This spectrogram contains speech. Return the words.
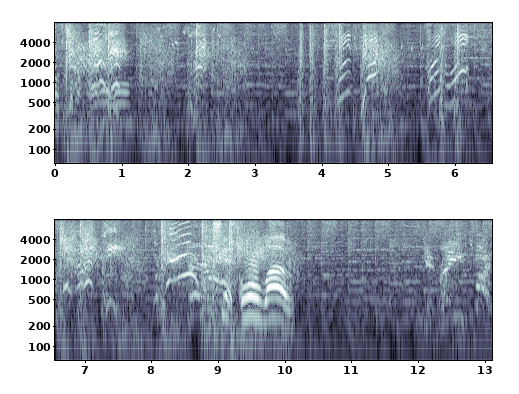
아, 잠깐만. 어, 어. 아, 쉣. 오, 와우. Get ready, fight!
